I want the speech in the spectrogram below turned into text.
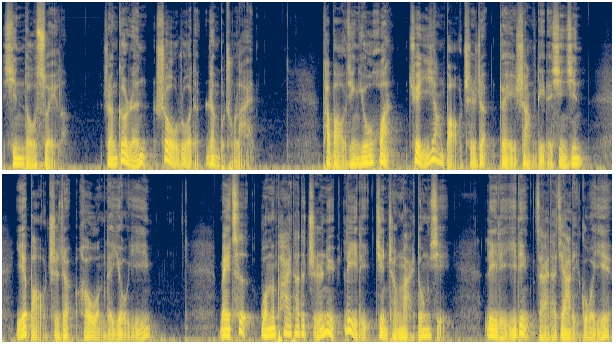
心都碎了，整个人瘦弱的认不出来。她饱经忧患，却一样保持着对上帝的信心。也保持着和我们的友谊。每次我们派他的侄女丽丽进城买东西，丽丽一定在他家里过夜。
